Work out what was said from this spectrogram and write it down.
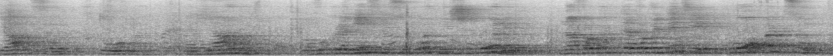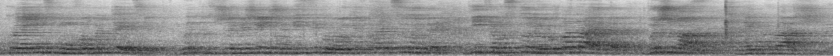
як це, хто ми, Яна, в українській суботній школі на факультеті комплексу в українському факультеті. Ви тут вже між іншим 8 років працюєте, дітям історію викладаєте, ви ж у нас найкращі.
